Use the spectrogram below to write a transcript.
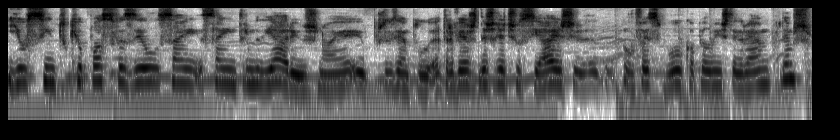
e eu sinto que eu posso fazê-lo sem, sem intermediários, não é? Eu, por exemplo, através das redes sociais, eh, pelo Facebook ou pelo Instagram, podemos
